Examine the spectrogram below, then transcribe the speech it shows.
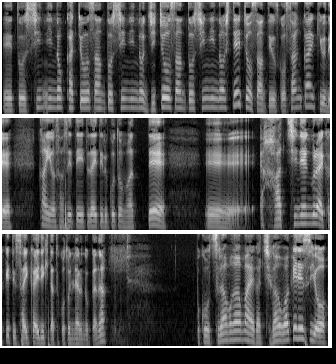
えっ、ー、と、新任の課長さんと新任の次長さんと新任の指定長さんっていう、こう、3階級で関与させていただいていることもあって、えー、8年ぐらいかけて再開できたってことになるのかな。こう、面構えが違うわけですよ。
